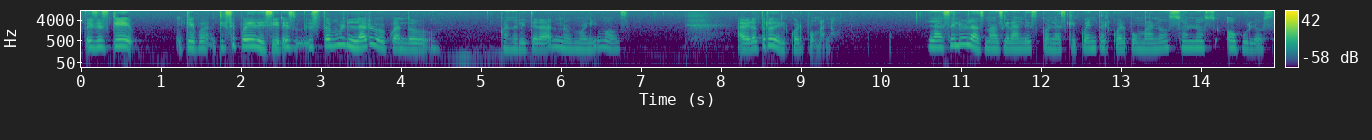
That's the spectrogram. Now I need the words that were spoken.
Pues es que, ¿qué, qué se puede decir? Es, está muy largo cuando, cuando literal nos morimos. A ver, otro del cuerpo humano. Las células más grandes con las que cuenta el cuerpo humano son los óvulos,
